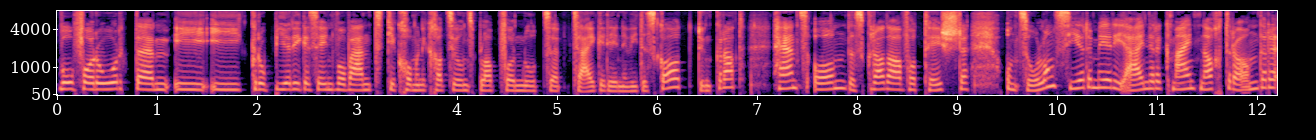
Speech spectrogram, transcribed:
wo vor Ort ähm, in, in Gruppierungen sind, die die Kommunikationsplattform nutzen, zeigen ihnen, wie das geht, tun gerade hands-on, das gerade anfangen testen und so lancieren wir in einer Gemeinde nach der anderen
